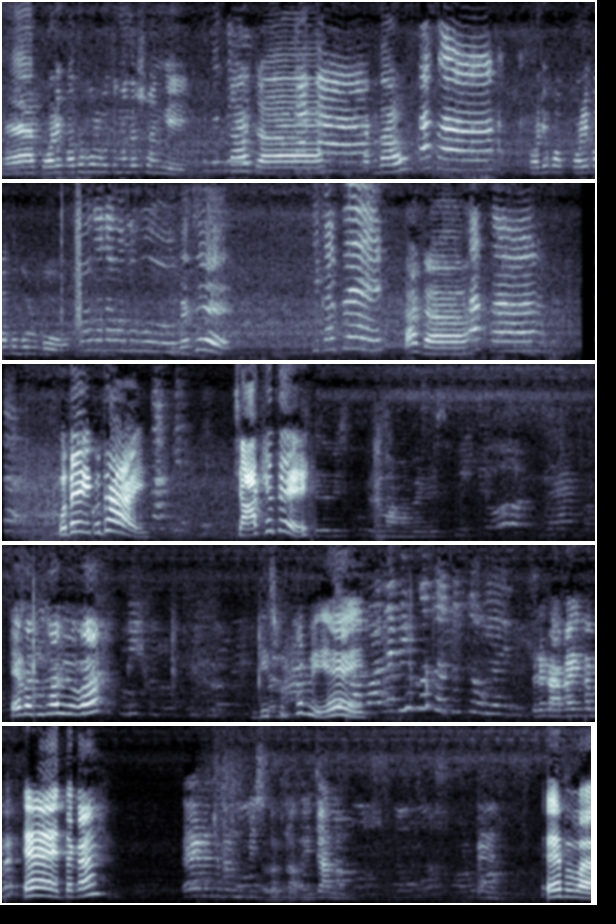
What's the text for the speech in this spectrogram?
হ্যাঁ পরে কথা বলব তোমাদের সঙ্গে টাটা টাটা দাও পরে পরে কথা বলব কথা বলব ঠিক আছে ঠিক আছে কোথায় কোথায়? চা খেতে? এবার কি খাবি বাবা? বিস্কুট খাবি? এই। তুমি টাকা। এ বাবা।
